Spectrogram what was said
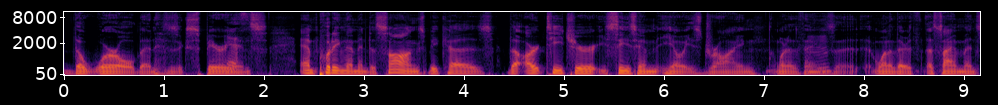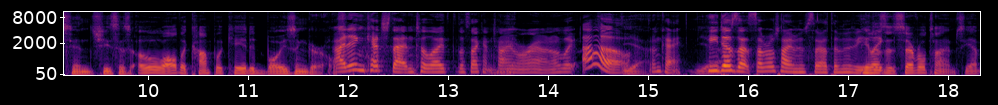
the world and his experience and putting them into songs because the art teacher sees him, you know, he's drawing one of the things, uh, one of their assignments, and she says, Oh, all the complicated boys and girls. I didn't catch that until like the second time around. I was like, oh, Yeah. okay. Yeah. He does that several times throughout the movie. He like does it several times, yep.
